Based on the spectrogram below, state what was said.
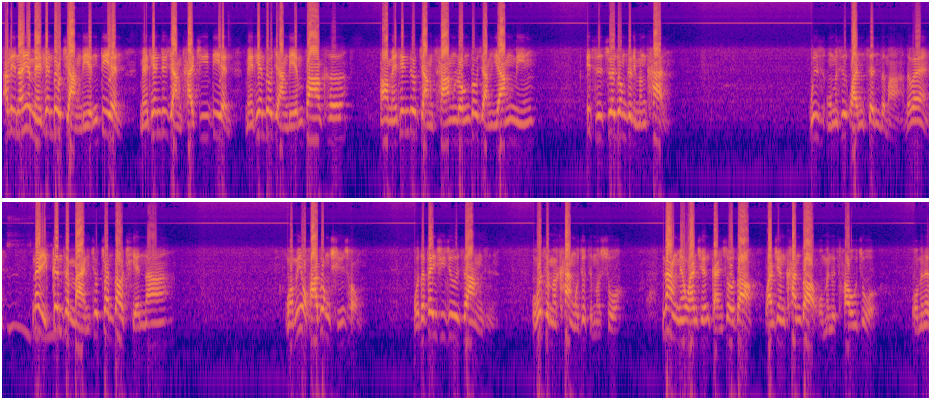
啊，你南业每天都讲联电，每天就讲台积电，每天都讲联发科，啊，每天都讲长隆，都讲阳明，一直追踪给你们看。我我们是玩真的嘛，对不对？那你跟着买，你就赚到钱啦。我没有哗众取宠，我的分析就是这样子。我怎么看我就怎么说，让你们完全感受到、完全看到我们的操作、我们的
